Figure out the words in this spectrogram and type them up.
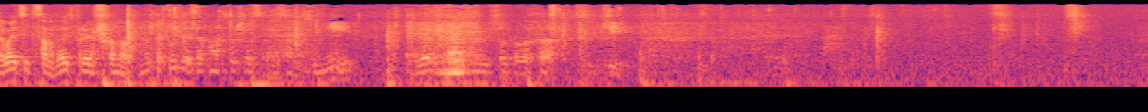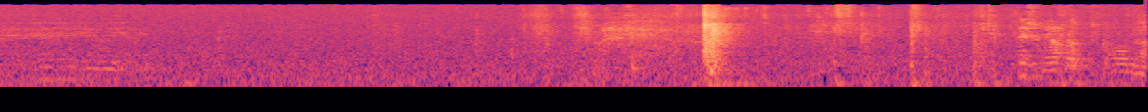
Давайте это самое, давайте проверим Шуханорух. Мы так люди, это нас слышал с судьи. Я знаю, что судьи. Слышишь, у меня вопрос, что Ну.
